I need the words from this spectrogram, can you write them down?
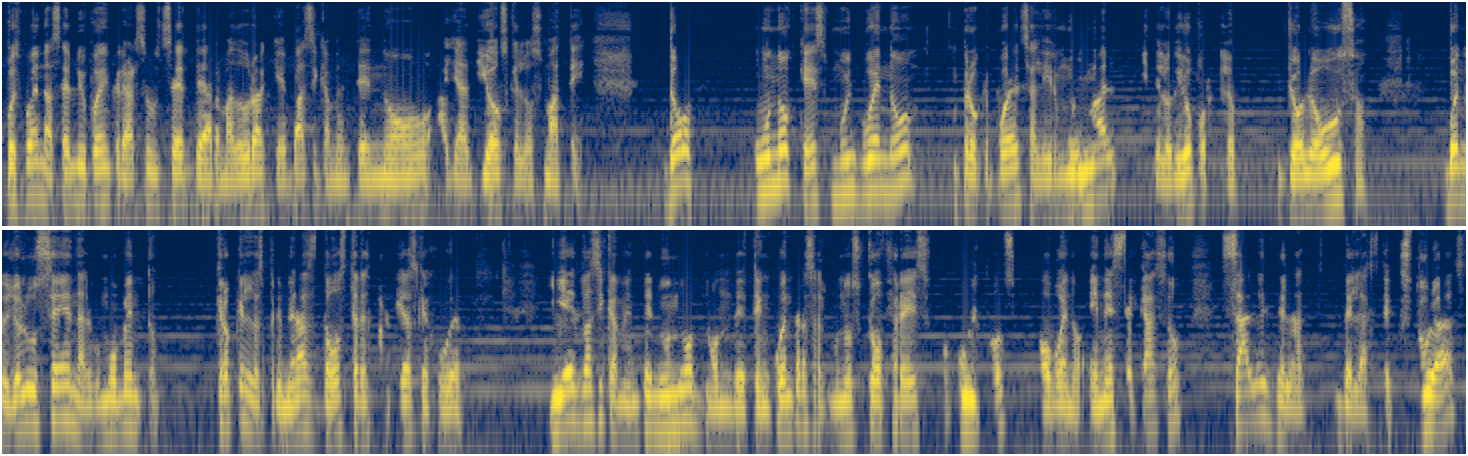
pues pueden hacerlo y pueden crearse un set de armadura que básicamente no haya Dios que los mate. Dos, uno que es muy bueno, pero que puede salir muy mal, y te lo digo porque yo lo uso. Bueno, yo lo usé en algún momento, creo que en las primeras dos, tres partidas que jugué. Y es básicamente en uno donde te encuentras algunos cofres ocultos, o bueno, en este caso, sales de, de las texturas,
